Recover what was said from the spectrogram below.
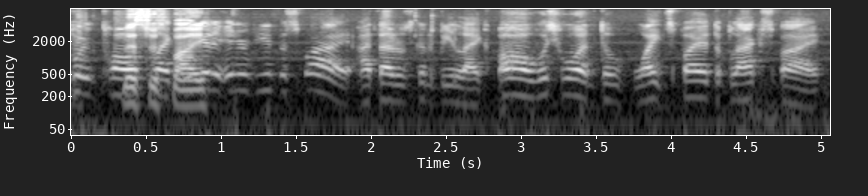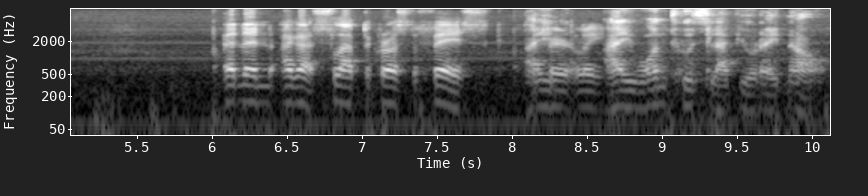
when Paul's Mr. like, Spy. we're gonna interview the spy. I thought it was gonna be like, oh, which one, the white spy or the black spy? And then I got slapped across the face. I Apparently, I want to slap you right now.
